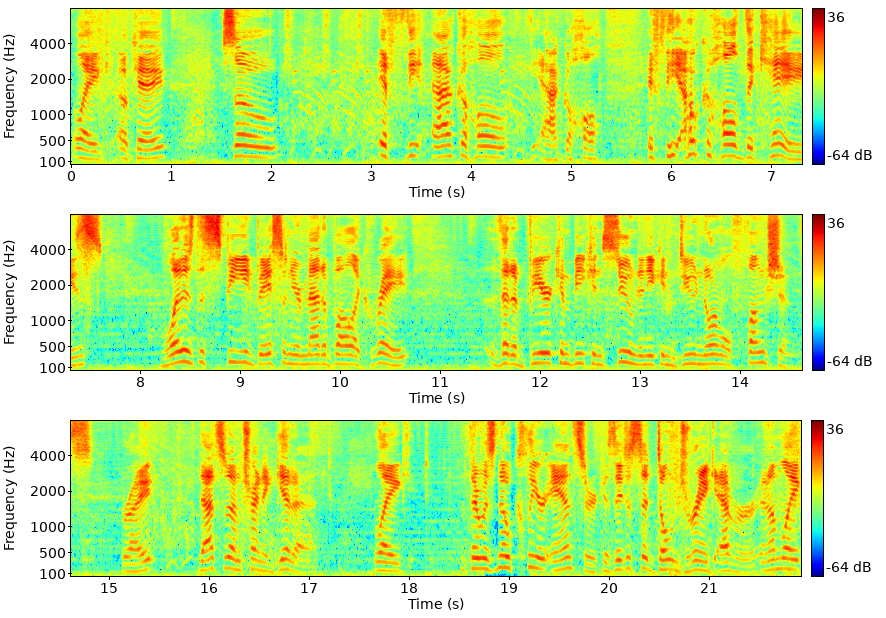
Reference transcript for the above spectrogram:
Like, okay? So if the alcohol the alcohol if the alcohol decays, what is the speed based on your metabolic rate that a beer can be consumed and you can do normal functions, right? That's what I'm trying to get at. Like, there was no clear answer because they just said don't drink ever. And I'm like,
